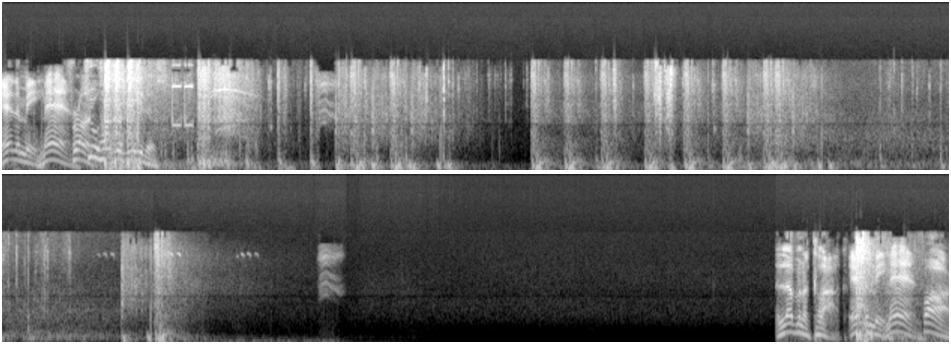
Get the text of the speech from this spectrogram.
Enemy. Man. Front. 200 meters. Eleven o'clock. Enemy. Man. Far.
